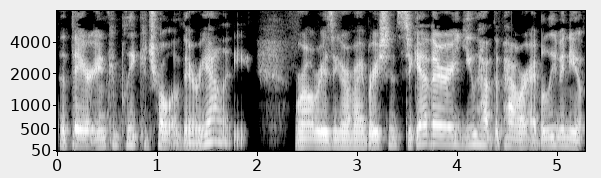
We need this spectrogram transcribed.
that they are in complete control of their reality. We're all raising our vibrations together. You have the power. I believe in you.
